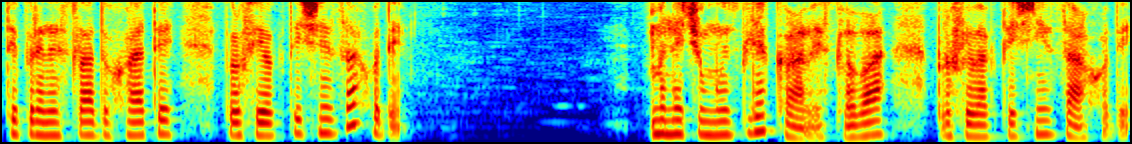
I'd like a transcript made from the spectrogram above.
Ти принесла до хати профілактичні заходи? Мене чомусь злякали слова профілактичні заходи.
